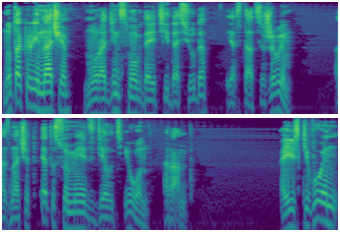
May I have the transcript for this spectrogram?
Но так или иначе, Мурадин смог дойти до сюда и остаться живым, а значит, это сумеет сделать и он, Ранд. Аильский воин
